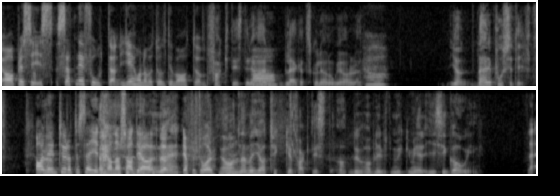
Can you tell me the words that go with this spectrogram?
ja precis. Sätt ner foten. Ge honom ett ultimatum. faktiskt. I det här Ja. läget skulle jag nog göra det. Ja, det här är positivt. Ja, det är tur att du säger det, annars hade jag... Nej. Jag förstår. Ja, Mhm. nej, men jag tycker faktiskt att du har blivit mycket mer easy going. Nej.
